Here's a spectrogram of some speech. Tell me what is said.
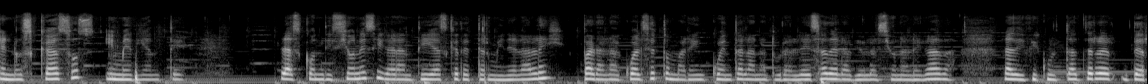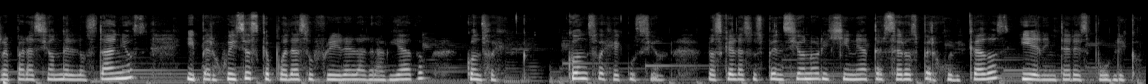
en los casos y mediante las condiciones y garantías que determine la ley, para la cual se tomará en cuenta la naturaleza de la violación alegada, la dificultad de, reparación de los daños y perjuicios que pueda sufrir el agraviado con su, con su ejecución, los que la suspensión origine a terceros perjudicados y el interés público.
